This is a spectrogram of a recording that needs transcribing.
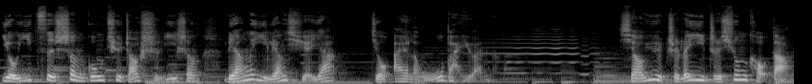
有一次，圣公去找史医生量了一量血压，就挨了五百元呢。小玉指了一指胸口，道：“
